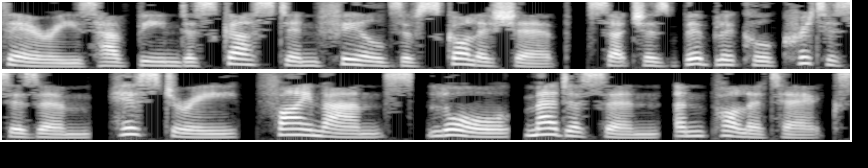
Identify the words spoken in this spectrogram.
theories have been discussed in fields of scholarship, such as biblical criticism, history, finance, law, medicine, and politics.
